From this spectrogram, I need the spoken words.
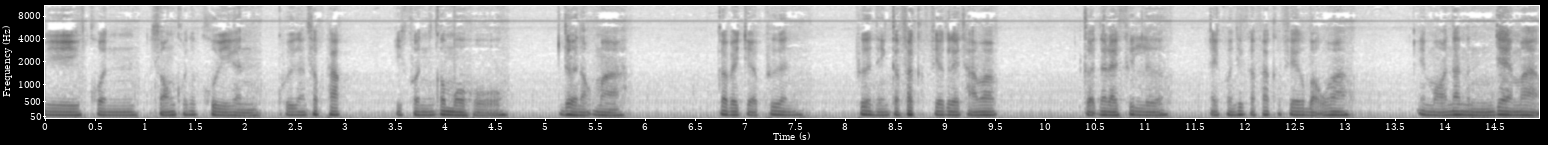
มีคนสองคนคุยกัน คุยกันสักพัก อีกคนก็โมโห เดินออกมา ก็ไปเจอเพื่อน เพื่อนเห็นกาแฟกาแฟก็เลยถามว่าเกิดอะไรขึ้นเลยไอ้คนที่กาแฟกาแฟก็บอกว่าไอ้หมอนั่นมันแย่มาก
